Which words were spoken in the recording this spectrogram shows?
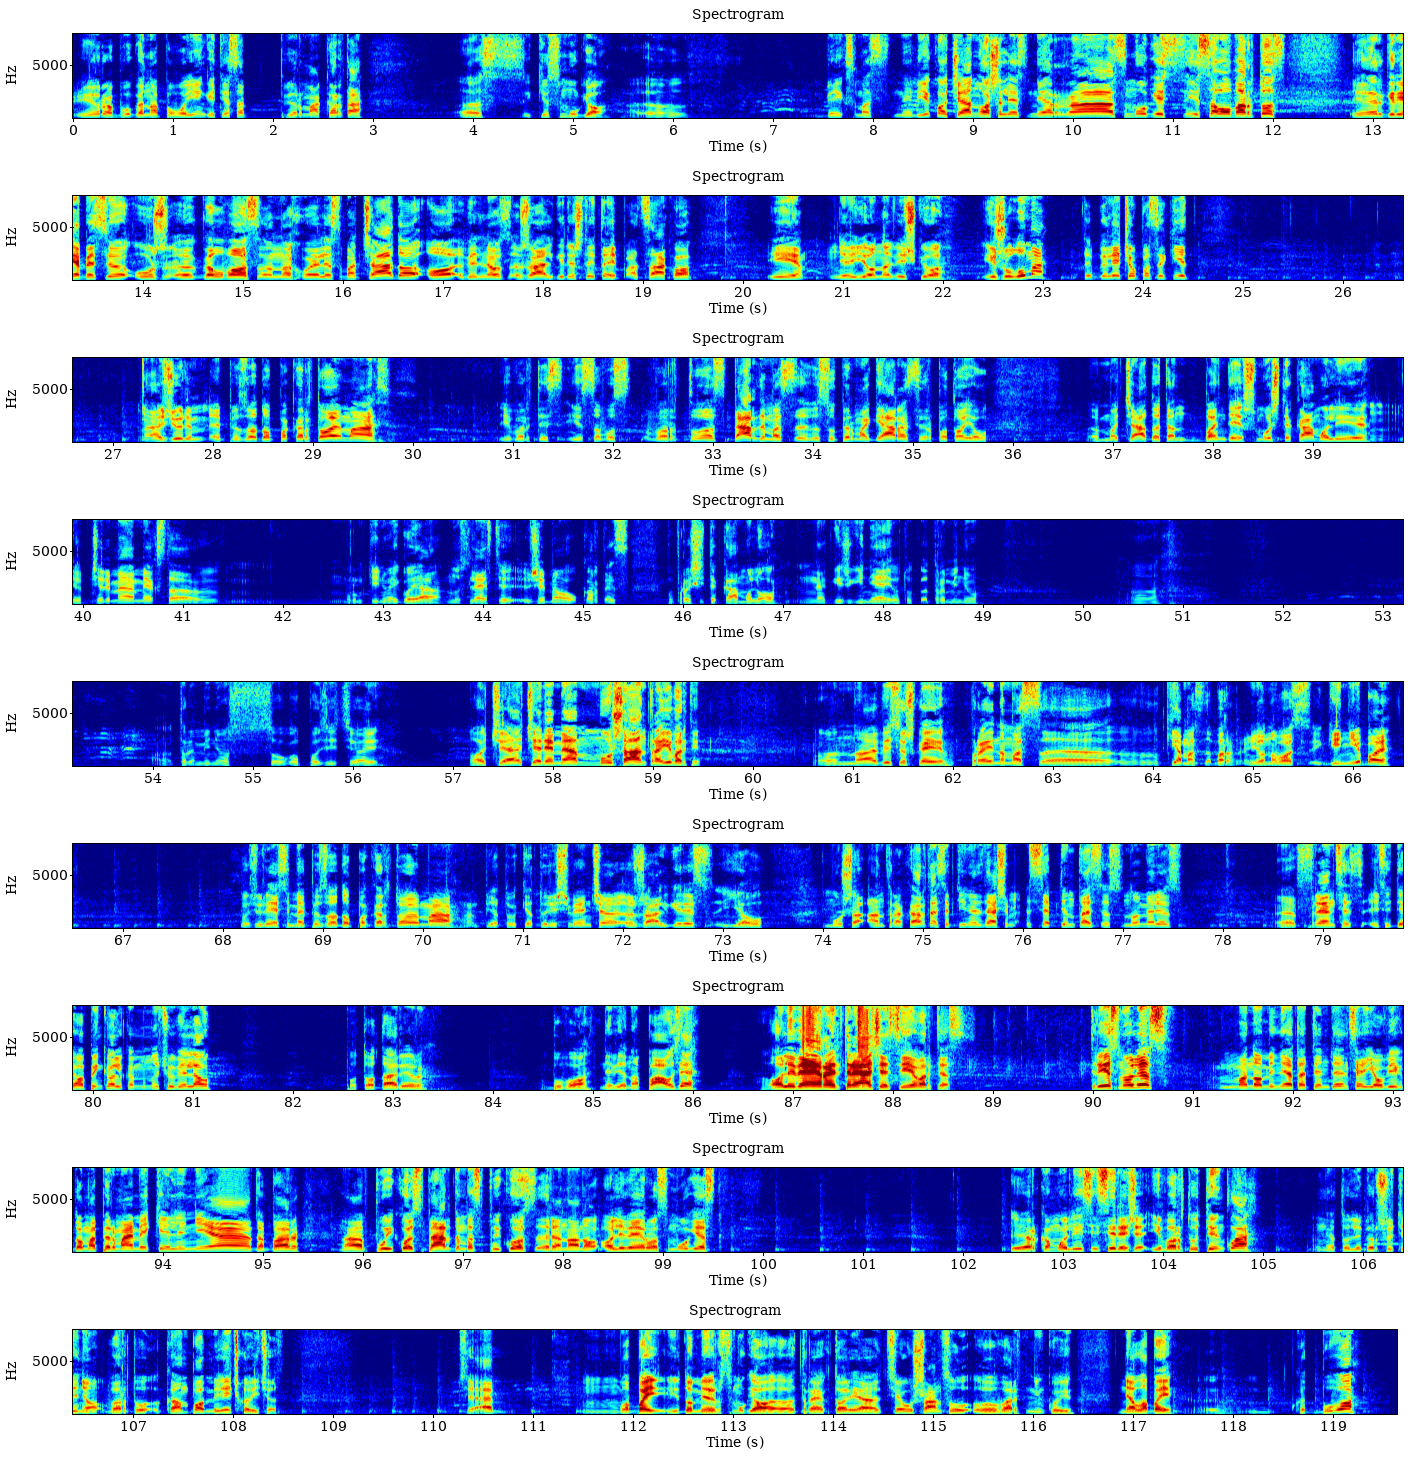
ir abu gana pavojingi. Tiesa, pirmą kartą e, iki smūgio e, veiksmas nevyko. Čia nuošalės nėra smūgis į savo vartus. Ir griebėsi už galvos Nahuelis Mačado, o Vilniaus Žalgiris štai taip atsako į Jonaviškių įžulumą, taip galėčiau pasakyti. Na, žiūrim epizodo pakartojimą. Įvartis į savus vartus. Perdimas visų pirma geras ir po to jau Mačiado ten bandė išmušti kamolį. Ir Čerime mėgsta rungtinių eigoje nusileisti žemiau, kartais paprašyti kamulio netgi iš gynėjų, tokių atraminių atraminio saugo pozicijoje. O čia Čerėme muša antrą įvartį. Na, visiškai praeinamas uh, kiemas dabar Jonavos gynyboje. Pažiūrėsime epizodo pakartojimą. Pietų keturi švenčia. Žalgiris jau muša antrą kartą. 77 numeris. Francis įsidėjo 15 minučių vėliau. Po to dar ir buvo ne viena pauzė. Oliveira ir trečias įvartis. 3-0. Mano minėta tendencija jau vykdoma pirmame kėlinėje. Dabar, na, puikus perdamas, puikus Renano Oliveiros smūgis. Ir kamuolys įsirėžė į vartų tinklą netoli viršutinio vartų kampo Miličkovičius. Čia labai įdomi ir smūgio trajektorija. Čia už šansų vartininkui nelabai, kad buvo.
